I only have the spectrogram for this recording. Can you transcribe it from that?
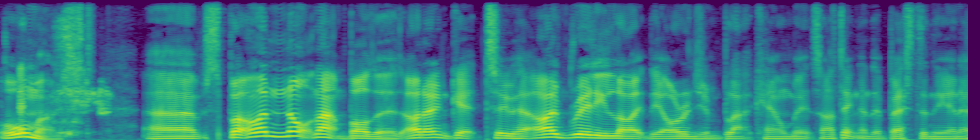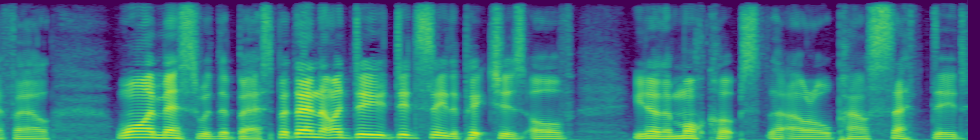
almost. Uh, but I'm not that bothered. I don't get too. I really like the orange and black helmets. I think they're the best in the NFL. Why mess with the best? But then I do did see the pictures of, you know, the mock-ups that our old pal Seth did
